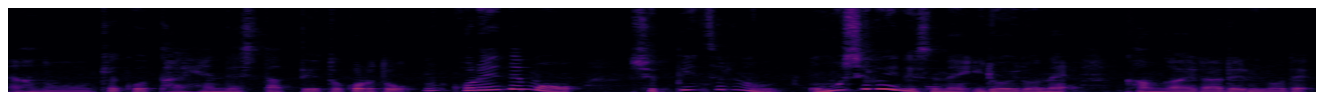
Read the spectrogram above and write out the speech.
あの、結構大変でしたっていうところと、これでも出品するの面白いですね。いろいろね、考えられるので。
